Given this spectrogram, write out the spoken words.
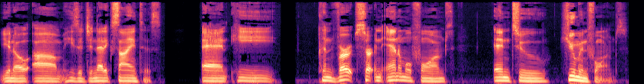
you know, um, he's a genetic scientist, and he converts certain animal forms into human forms,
